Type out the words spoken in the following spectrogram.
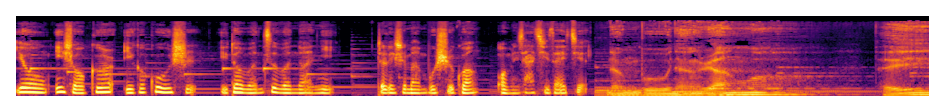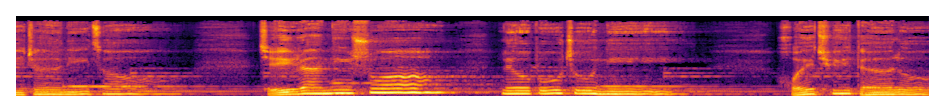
用一首歌、一个故事、一段文字温暖你。这里是漫步时光，我们下期再见。能不能让我？陪着你走，既然你说留不住你，回去的路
